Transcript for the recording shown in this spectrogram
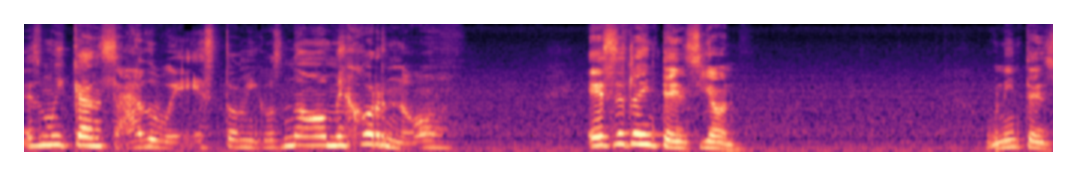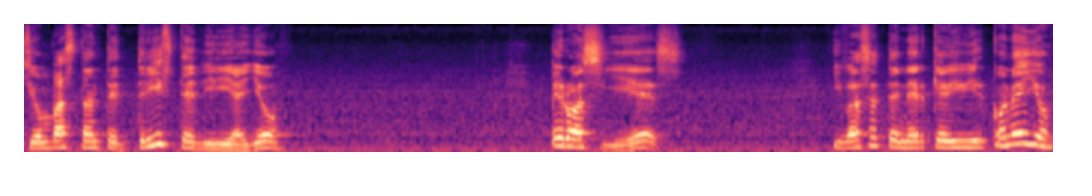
Es muy cansado esto, amigos. No, mejor no. Esa es la intención. Una intención bastante triste, diría yo. Pero así es. Y vas a tener que vivir con ello.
